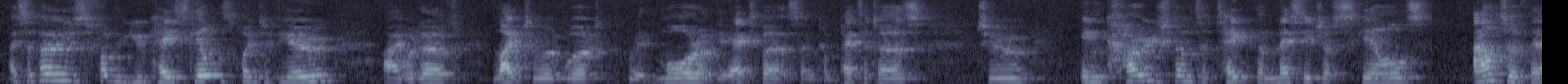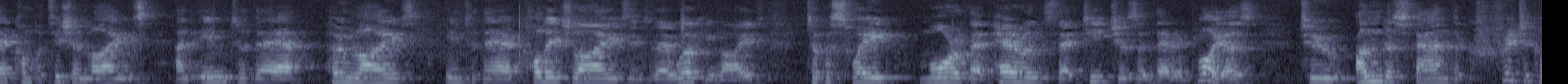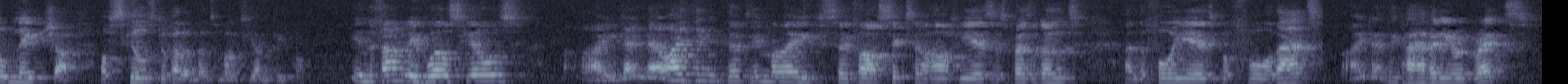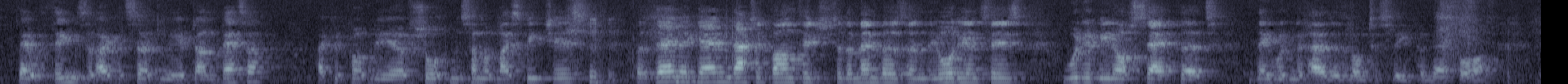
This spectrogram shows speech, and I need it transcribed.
I suppose from the UK Skills point of view, I would have liked to have worked with more experts and competitors to encourage them to take the message of skills out of their competition lives and into their home lives, into their college lives, into their working lives, to persuade more of their parents, their teachers, and their employers to understand the critical nature of skills development amongst young people. In the family of world skills, I don't know. I think that in my so far six and a half years as president and the four years before that, I don't think I have any regrets. There were things that I could certainly have done better. I could probably have shortened some of my speeches. but then again, that advantage to the members and the audiences would have been offset that they wouldn't have had as long to sleep and therefore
